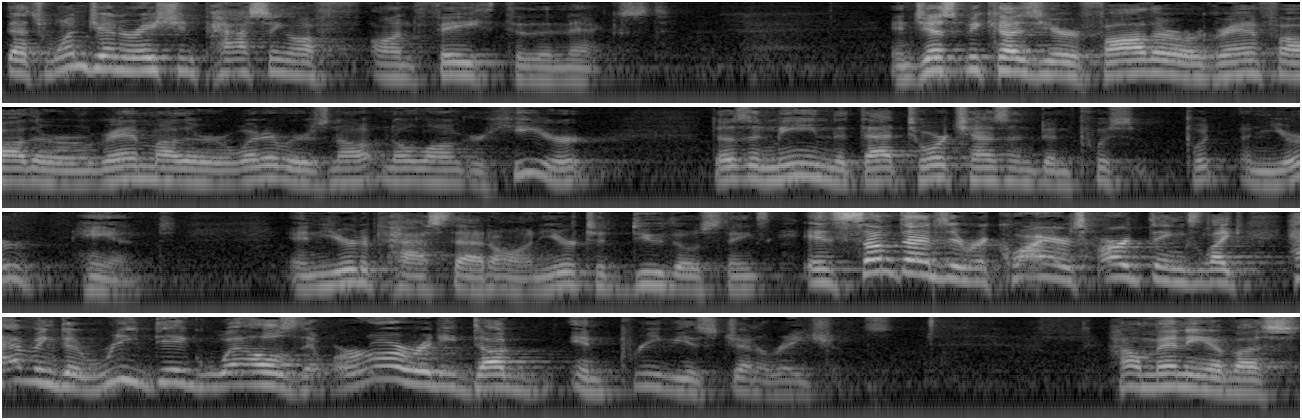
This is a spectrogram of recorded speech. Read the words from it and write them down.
That's one generation passing off on faith to the next. And just because your father or grandfather or grandmother or whatever is not, no longer here, doesn't mean that that torch hasn't been put in your hand. And you're to pass that on. You're to do those things. And sometimes it requires hard things like having to redig wells that were already dug in previous generations. How many of us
